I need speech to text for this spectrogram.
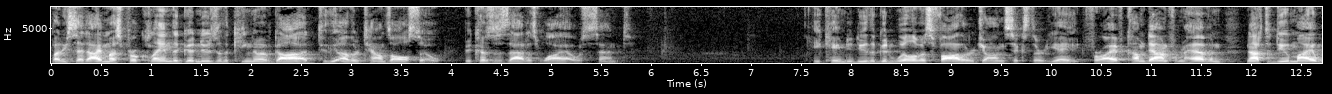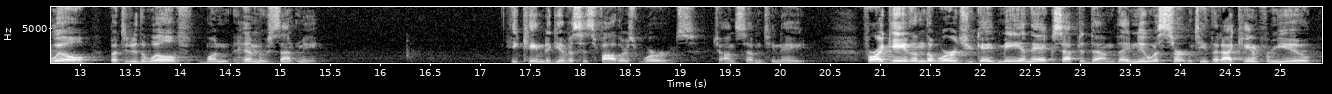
But he said, I must proclaim the good news of the kingdom of God to the other towns also, because that is why I was sent. He came to do the good will of his Father, John 6:38. For I have come down from heaven not to do my will, but to do the will of one, him who sent me. He came to give us his Father's words, John 17, 8. For I gave them the words you gave me, and they accepted them. They knew with certainty that I came from you,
